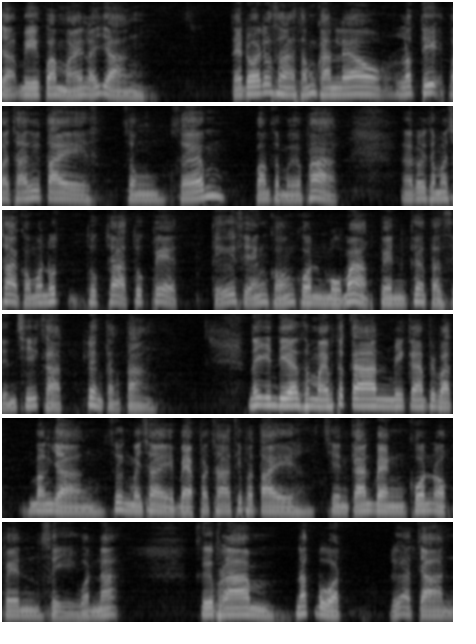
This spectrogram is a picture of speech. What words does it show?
จะมีความหมายหลายอย่าง แต่โดยลักษณะสำคัญแล้วลัทธิประชาธิปไตยส่งเสริมความเสมอภาค โดยธรรมชาติของมนุษย์ทุกชาติทุกเพศ ถือเสียงของคนหมู่มากเป็นเครื่องตัดสินชี้ขาดเรื่องต่างๆ ในอินเดียสมัยพุทธกาลมีการปฏิบัติบางอย่าง ซึ่งไม่ใช่แบบประชาธิปไตย เช่นการแบ่งคนออกเป็นสี่วรรณะคือพราหมณ์นักบวชหรืออาจารย์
